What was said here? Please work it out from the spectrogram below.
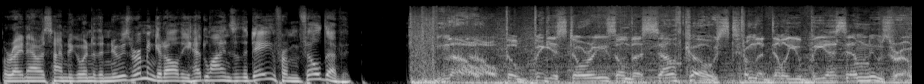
But right now it's time to go into the newsroom and get all the headlines of the day from Phil Devitt. Now, the biggest stories on the South Coast from the WBSM Newsroom.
